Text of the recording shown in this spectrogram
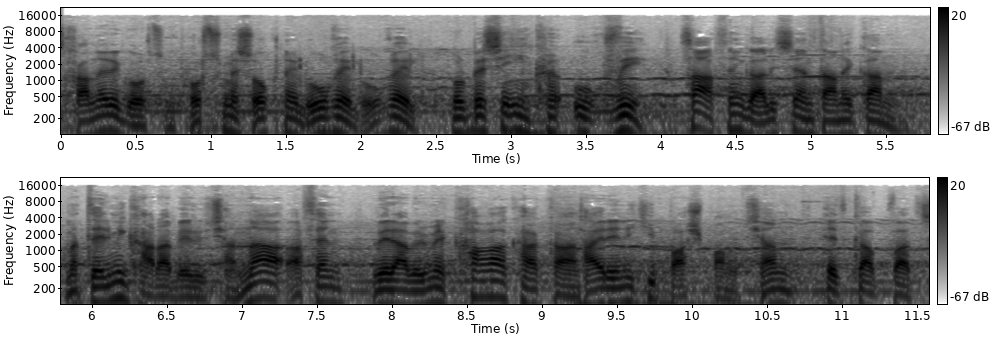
սխալներ է գործում, փորձում ես օգնել, ուղղել, ուղղել, որպեսզի ինքը ուղղվի Սա արդեն գալիս է ընտանեկան մտերմիկ հարաբերության։ Նա արդեն վերաբերում է քաղաքական, հայրենիքի պաշտպանության հետ կապված։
